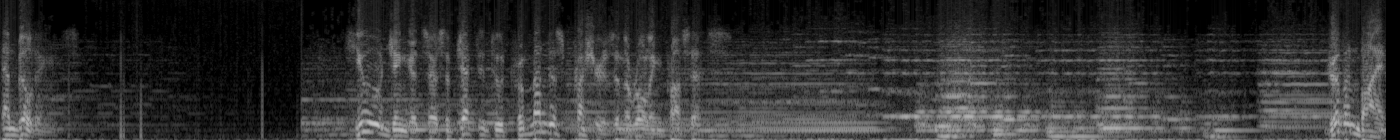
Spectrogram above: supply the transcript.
and buildings. Huge ingots are subjected to tremendous pressures in the rolling process. Driven by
